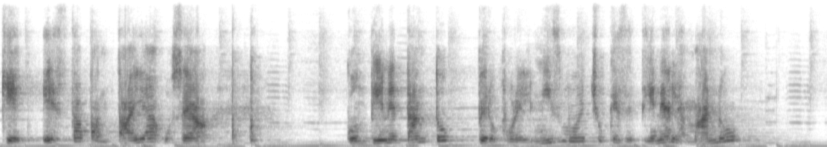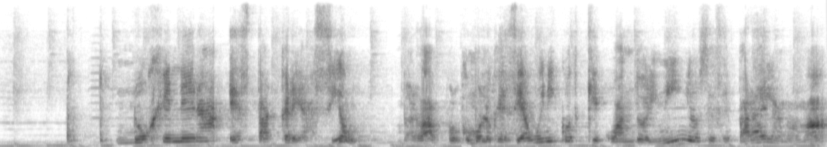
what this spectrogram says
que esta pantalla, o sea, contiene tanto, pero por el mismo hecho que se tiene a la mano, no genera esta creación, ¿verdad? como lo que decía Winnicott, que cuando el niño se separa de la mamá,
